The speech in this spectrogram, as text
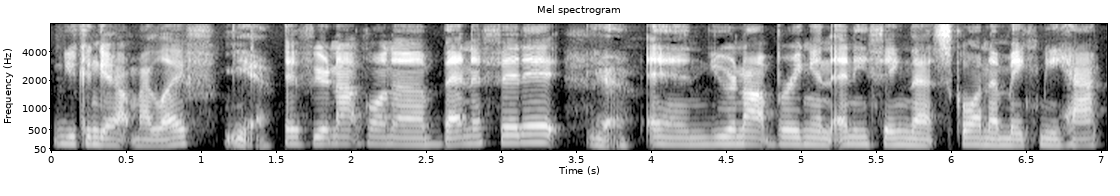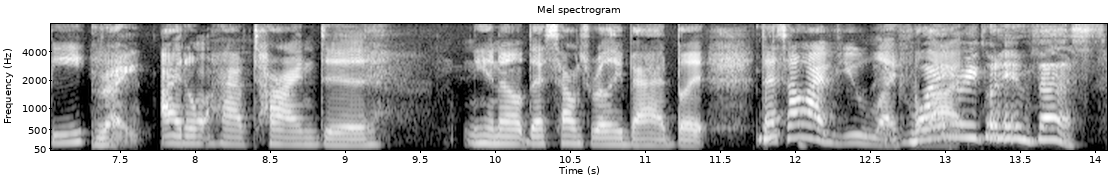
you can get out my life. Yeah. If you're not gonna benefit it, Yeah. and you're not bringing anything that's gonna make me happy, Right. I don't have time to. You know that sounds really bad, but that's how I view life. Why are you going to invest?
